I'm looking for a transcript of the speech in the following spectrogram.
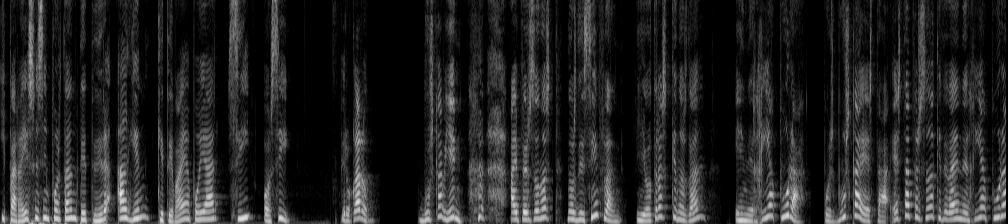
Y para eso es importante tener a alguien que te vaya a apoyar sí o sí. Pero claro, busca bien. Hay personas que nos desinflan y otras que nos dan energía pura. Pues busca esta, esta persona que te da energía pura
